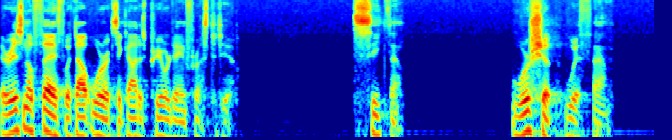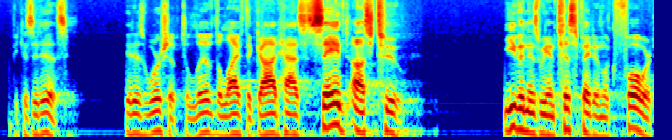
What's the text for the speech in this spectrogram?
There is no faith without works that God has preordained for us to do. Seek them, worship with them, because it is. It is worship to live the life that God has saved us to, even as we anticipate and look forward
